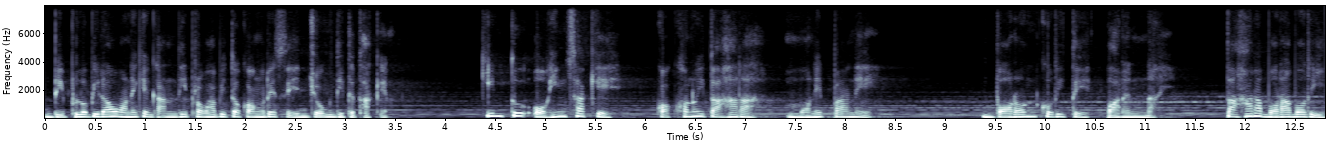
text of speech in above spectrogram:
বিপ্লবীরাও অনেকে গান্ধী প্রভাবিত কংগ্রেসে যোগ দিতে থাকেন। কিন্তু অহিংসাকে কখনোই তাহারা মনে প্রাণে বরণ করিতে পারেন নাই। তাহারা বরাবরই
